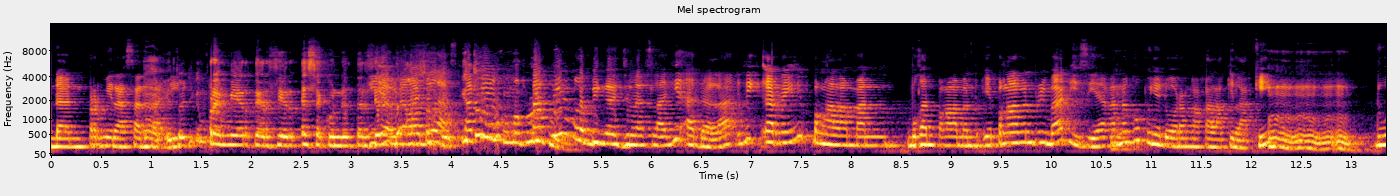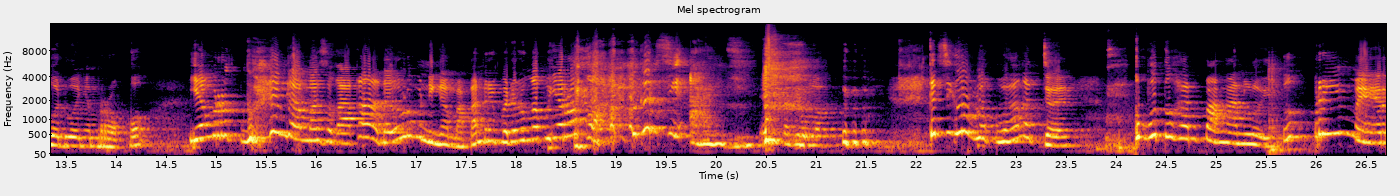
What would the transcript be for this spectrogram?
dan permirasan nah tadi. itu aja kan premier tersier eh sekunder tersier Iya udah gak jelas. itu Tapi, puluh tapi yang lebih gak jelas lagi adalah ini karena ini pengalaman bukan pengalaman ya pengalaman pribadi sih ya karena gue punya dua orang kakak laki-laki. Mm, mm, mm, mm, mm. dua-duanya merokok yang menurut gue nggak masuk akal adalah lu mending gak makan daripada lu nggak punya rokok. Itu kan si anjing. Eh tapi kan si goblok banget coy. Kebutuhan pangan lo itu primer.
